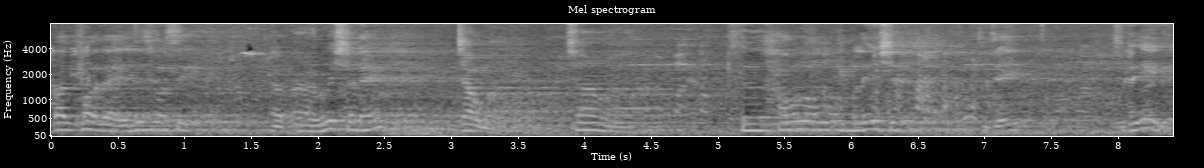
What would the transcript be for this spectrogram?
But before that, I just want to say, uh, uh, what's your name? Jauma, Chama. So how long in Malaysia? today, Today.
